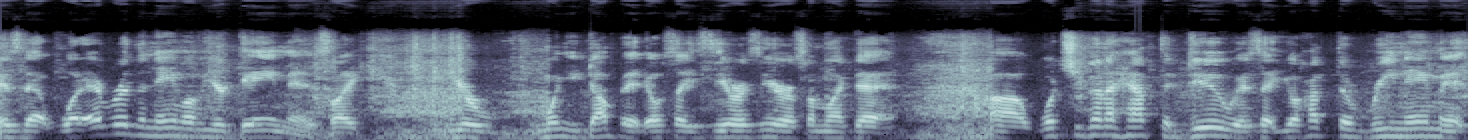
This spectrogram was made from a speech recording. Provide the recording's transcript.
is that whatever the name of your game is, like your when you dump it, it'll say zero zero or something like that. Uh, what you're going to have to do is that you'll have to rename it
